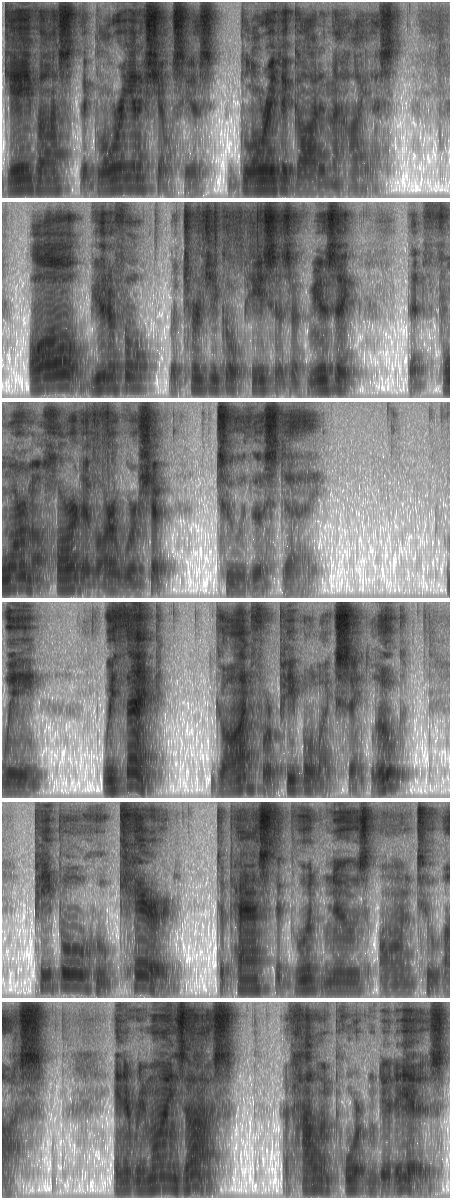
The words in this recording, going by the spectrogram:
gave us the Gloria in Excelsis, glory to God in the highest. All beautiful liturgical pieces of music that form a heart of our worship to this day. We, we thank God for people like St. Luke, people who cared to pass the good news on to us. And it reminds us of how important it is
